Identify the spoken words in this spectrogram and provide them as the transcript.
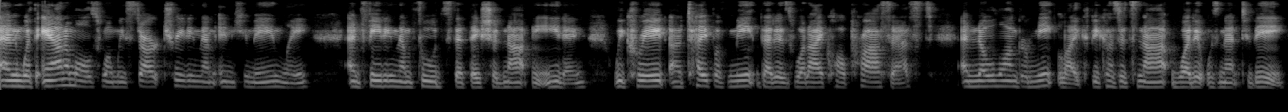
And with animals, when we start treating them inhumanely and feeding them foods that they should not be eating, we create a type of meat that is what I call processed and no longer meat like because it's not what it was meant to be.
